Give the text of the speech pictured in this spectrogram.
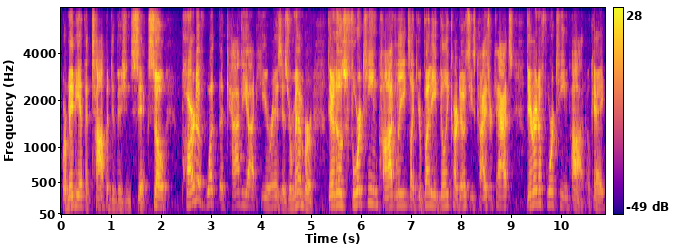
or maybe at the top of Division Six. So part of what the caveat here is is remember there are those 14 pod leagues like your buddy billy cardosi's kaiser cats they're in a 14 pod okay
